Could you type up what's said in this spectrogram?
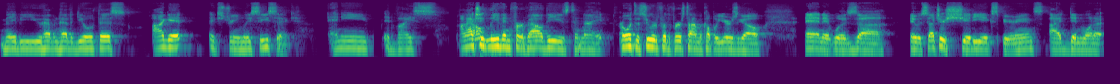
Maybe you haven't had to deal with this. I get extremely seasick. Any advice? I'm actually don't- leaving for Valdez tonight. I went to Seward for the first time a couple years ago, and it was uh, it was such a shitty experience. I didn't want to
